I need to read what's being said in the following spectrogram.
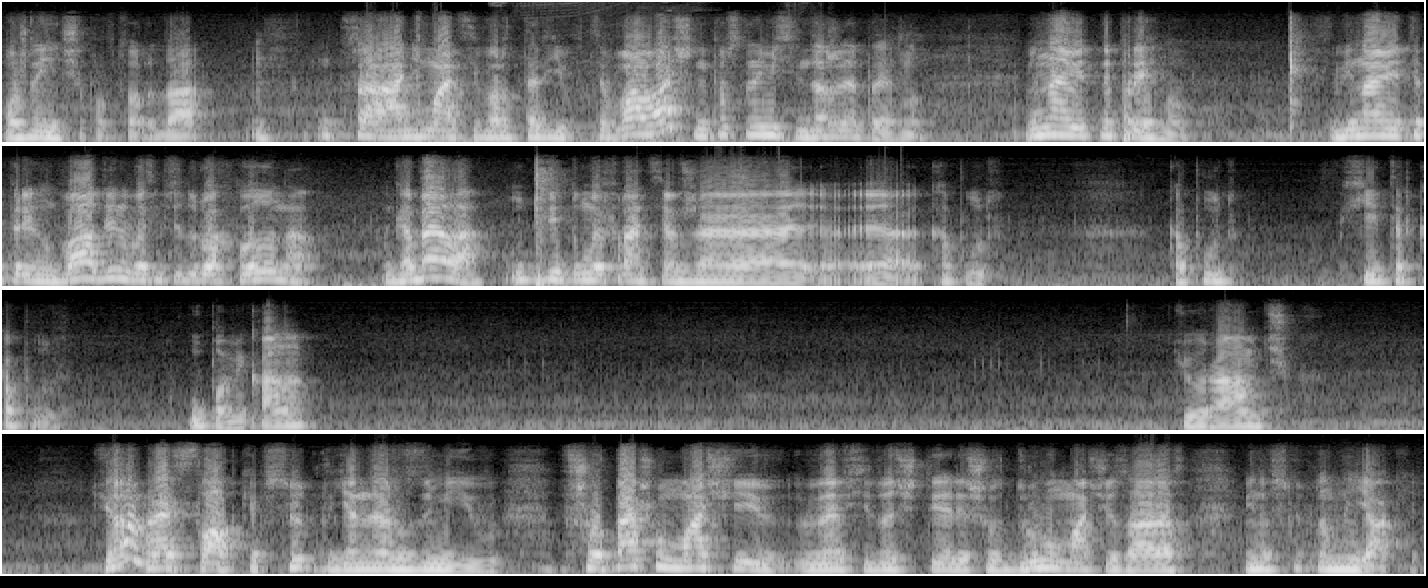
Можна інші повтори, да. Ну, Це анімації вратарів. Це бачиш, він просто на місці, він навіть не пригнув. Він навіть не пригнув. Він навіть не пригнув. 2-1, 82 хвилина. Габела? Ну тоді думаю, Франція вже е, е, капут. Капут. Хейтер капут. Упа Мікана. Тюрамчик. Тюрам геть слабкий, абсолютно, я не розумію. Що в першому матчі в FC 24, що в другому матчі зараз, він абсолютно ніякий.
